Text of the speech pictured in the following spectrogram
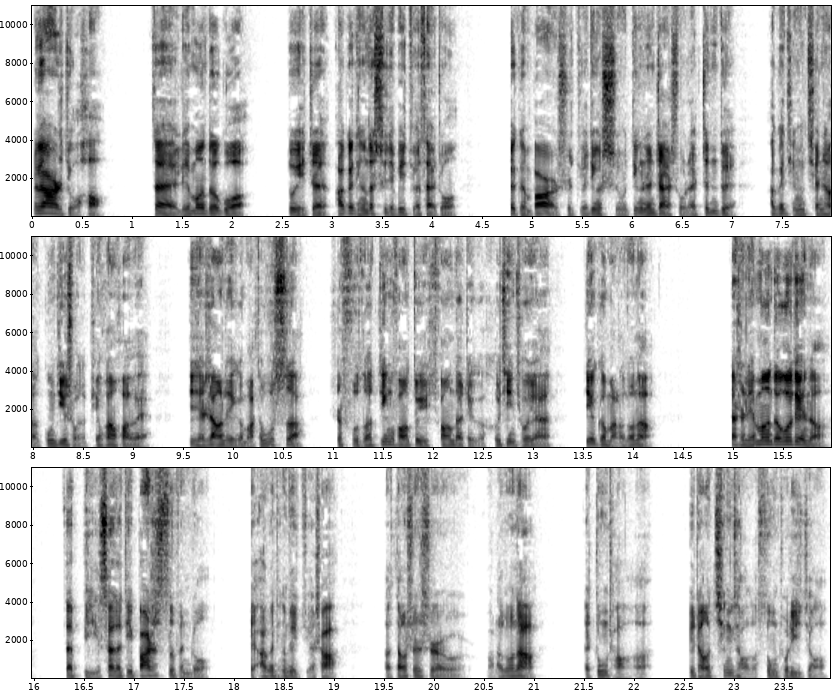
六月二十九号，在联盟德国对阵阿根廷的世界杯决赛中，贝肯鲍尔是决定使用盯人战术来针对阿根廷前场攻击手的频繁换位，并且让这个马特乌斯啊。是负责盯防对方的这个核心球员迭戈·马拉多纳，但是联盟德国队呢，在比赛的第八十四分钟被阿根廷队绝杀。呃，当时是马拉多纳在中场啊，非常轻巧的送出了一脚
